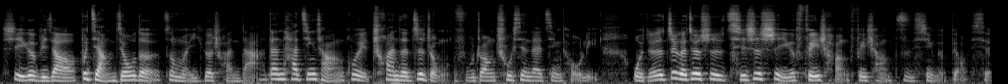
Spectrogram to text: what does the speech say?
是一个比较不讲究的这么一个穿搭，但她经常会穿着这种服装出现在镜。镜头里，我觉得这个就是其实是一个非常非常自信的表现。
